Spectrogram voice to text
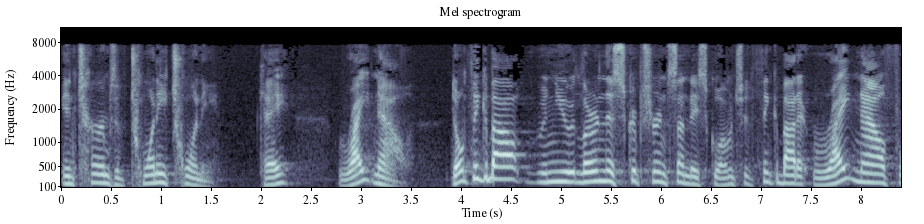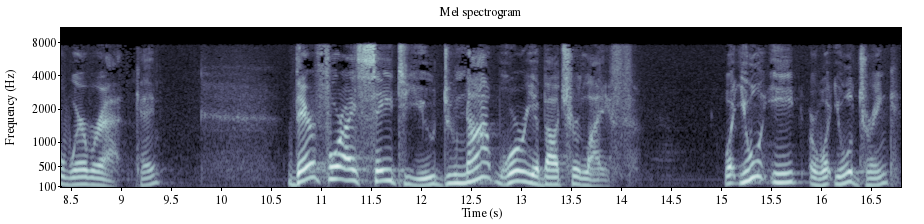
in terms of 2020, okay? Right now. Don't think about when you learn this scripture in Sunday school. I want you to think about it right now for where we're at, okay? Therefore, I say to you, do not worry about your life, what you will eat or what you will drink,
